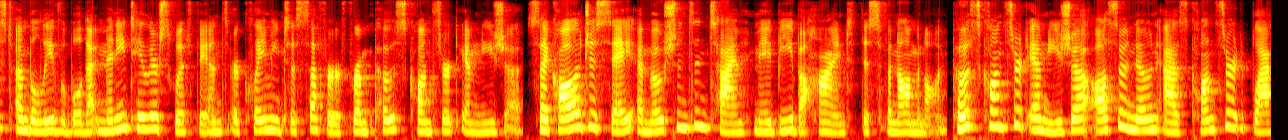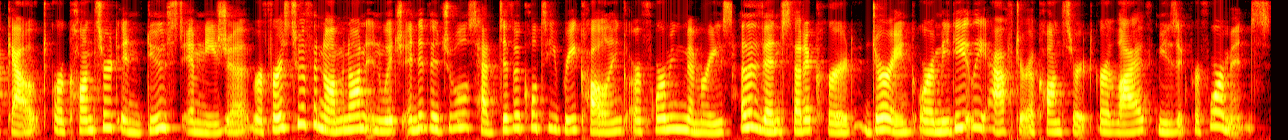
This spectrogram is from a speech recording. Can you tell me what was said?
almost unbelievable that many Taylor Swift fans are claiming to suffer from post concert amnesia. Psychologists say emotions and time may be behind this phenomenon. Post concert amnesia, also known as concert blackout or concert induced amnesia, refers to a phenomenon in which individuals have difficulty recalling or forming memories of events that occurred during or immediately after a concert or live music performance.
